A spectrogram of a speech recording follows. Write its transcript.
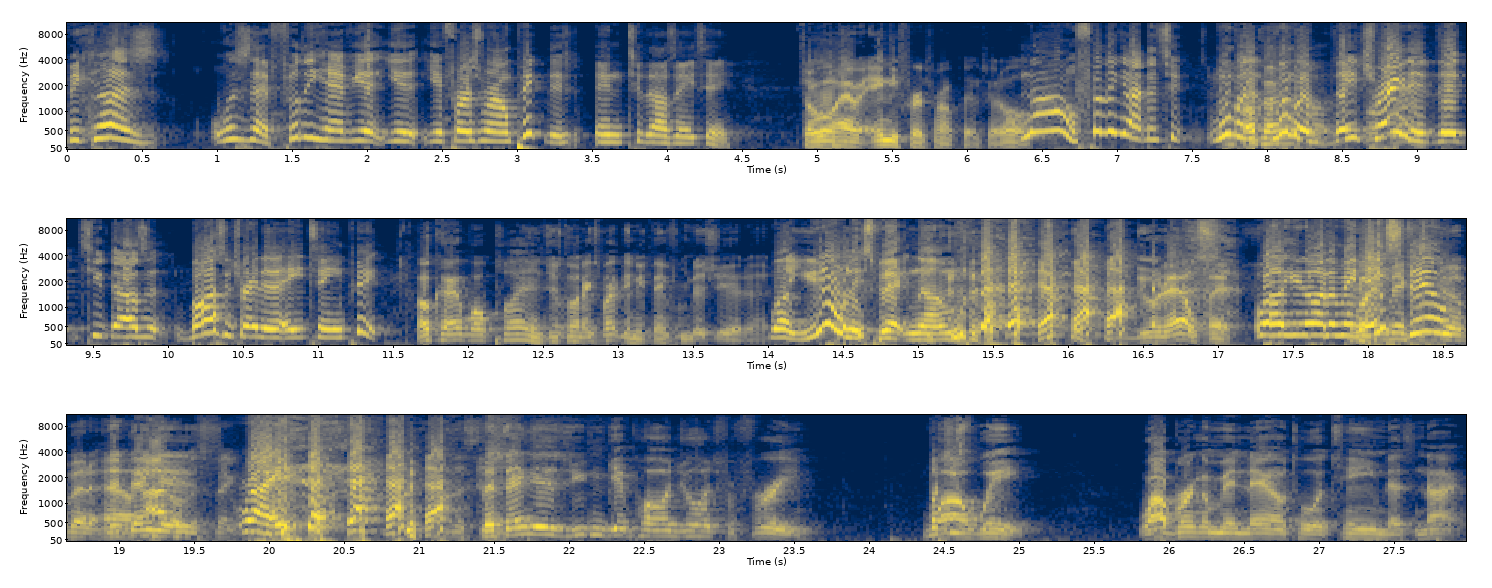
Because what is that? Philly have your your, your first round pick this, in 2018. So we don't have any first round picks at all. No, Philly got the two. Remember, Okay. remember they traded the 2000. Boston traded an 18 pick. Okay, well, play. Just don't expect anything from this year then. Well, you don't expect nothing. Do it that way. well, you know what I mean. Well, they it makes Makes feel still better. the thing I don't is- expect right. The thing is, you can get Paul George for free. But Why you- wait? Why bring him in now to a team that's not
